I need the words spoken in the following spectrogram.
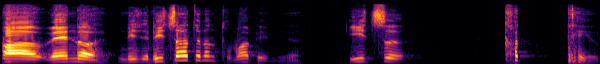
아, when a lizard는 도마뱀이야. its cut tail.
